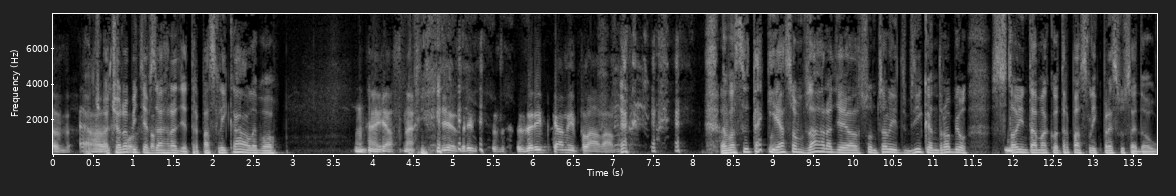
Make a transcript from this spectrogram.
A čo, a čo robíte v záhrade? Trpaslíka alebo... Jasné. Nie, s, ryb, s rybkami plávam. Lebo sú takí, ja som v záhrade, ja som celý víkend robil, stojím tam ako trpaslík pre susedov.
